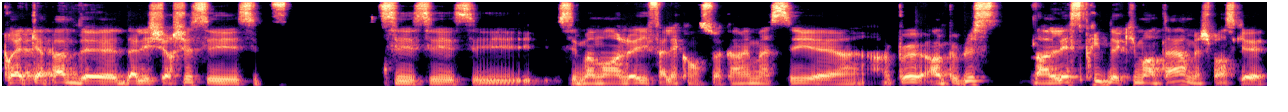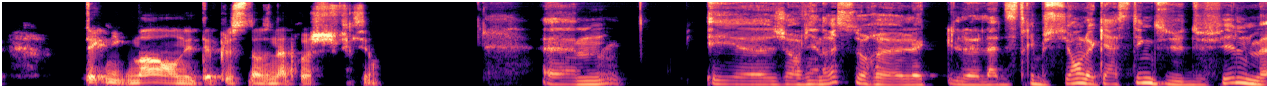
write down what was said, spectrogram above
pour être capable d'aller chercher ces, ces, ces, ces, ces, moments-là, il fallait qu'on soit quand même assez euh, un peu un peu plus dans l'esprit documentaire, mais je pense que techniquement, on était plus dans une approche fiction. Euh, et euh, je reviendrai sur la distribution, le casting du film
